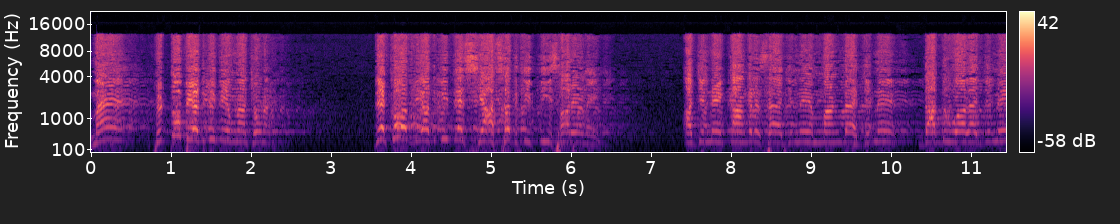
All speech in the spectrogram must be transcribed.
ਮੈਂ ਫਿਰ ਤੋਂ ਬੇਅਦਬੀ ਤੇ ਆਉਣਾ ਚਾਹਣਾ ਦੇਖੋ ਬੇਅਦਬੀ ਤੇ ਸਿਆਸਤ ਕੀਤੀ ਸਾਰਿਆਂ ਨੇ। ਆ ਜਿੰਨੇ ਕਾਂਗਰਸ ਹੈ ਜਿੰਨੇ ਮੰਡ ਹੈ ਜਿੰਨੇ ਦਾਦੂ ਵਾਲਾ ਜਿੰਨੇ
